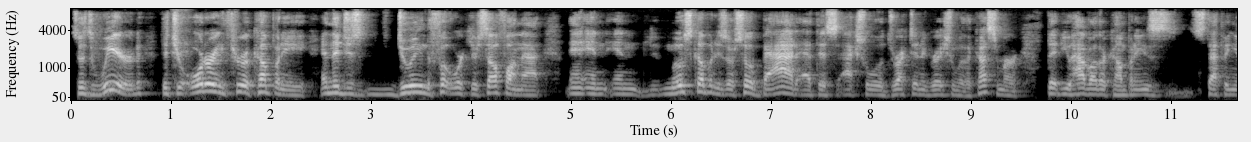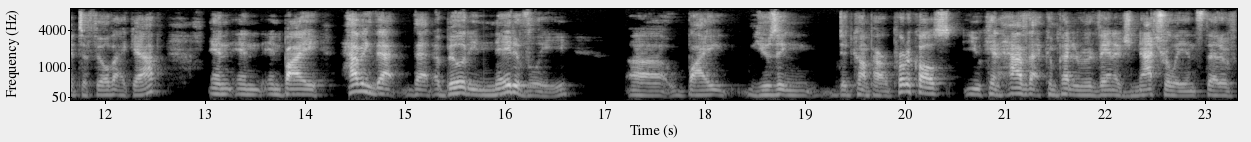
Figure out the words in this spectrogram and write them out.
So it's weird that you're ordering through a company and then just doing the footwork yourself on that. And, and, and most companies are so bad at this actual direct integration with a customer that you have other companies stepping in to fill that gap. And and and by having that that ability natively, uh, by using DIDComm powered protocols, you can have that competitive advantage naturally instead of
